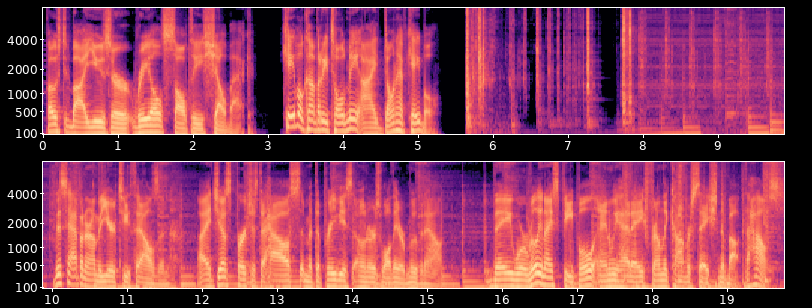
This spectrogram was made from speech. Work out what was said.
Posted by user Real Salty Shellback. Cable company told me I don't have cable. This happened around the year 2000. I had just purchased a house and met the previous owners while they were moving out. They were really nice people, and we had a friendly conversation about the house.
